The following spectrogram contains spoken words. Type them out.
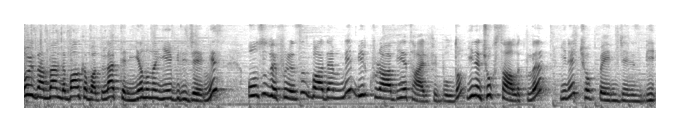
O yüzden ben de bal kabaklı latte'nin yanına yiyebileceğimiz unsuz ve fırınsız bademli bir kurabiye tarifi buldum. Yine çok sağlıklı, yine çok beğeneceğiniz bir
